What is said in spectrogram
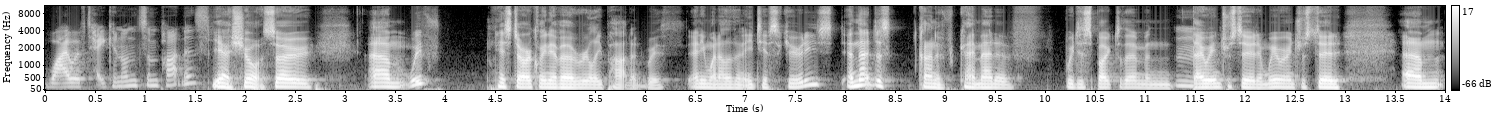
why we've taken on some partners Yeah, sure. So um, we've historically never really partnered with anyone other than ETF Securities, and that just kind of came out of we just spoke to them and they were interested and we were interested. Um,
